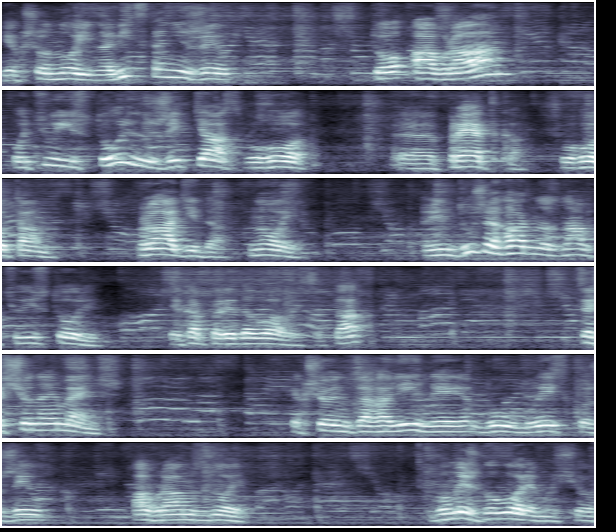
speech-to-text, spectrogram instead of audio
Якщо Ной на відстані жив, то Авраам оцю історію життя свого е, предка, свого там прадіда Ноя, він дуже гарно знав цю історію, яка передавалася, так? Це щонайменше. Якщо він взагалі не був близько жив Авраам з Ноєм. Бо ми ж говоримо, що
